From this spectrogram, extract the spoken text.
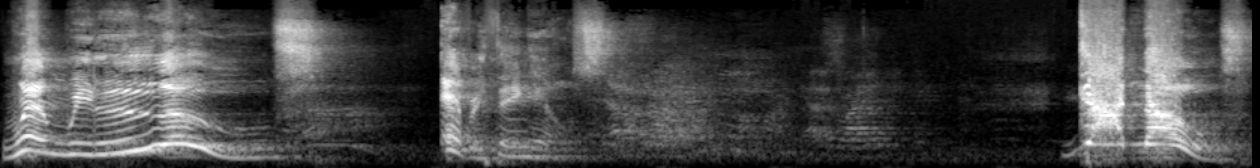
when we lose everything else. God knows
